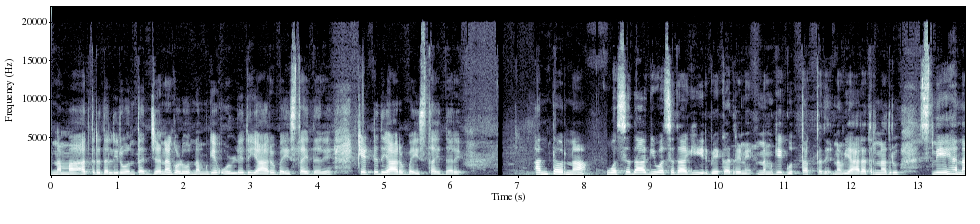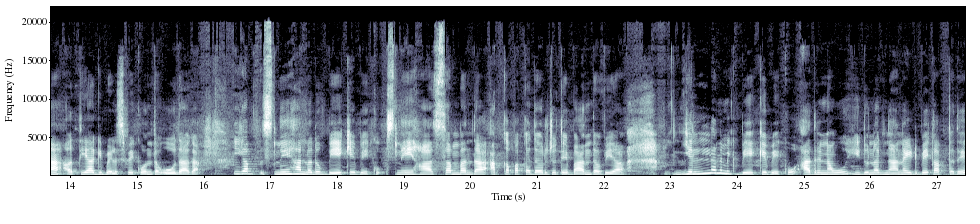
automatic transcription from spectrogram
ನಮ್ಮ ಹತ್ರದಲ್ಲಿರುವಂಥ ಜನಗಳು ನಮಗೆ ಒಳ್ಳೆಯದು ಯಾರು ಬಯಸ್ತಾ ಇದ್ದಾರೆ, ಕೆಟ್ಟದ್ದು ಯಾರು ಬಯಸ್ತಾ ಇದ್ದಾರೆ. ಅಂಥವ್ರನ್ನ ಹೊಸದಾಗಿ ಹೊಸದಾಗಿ ಇರಬೇಕಾದ್ರೇ ನಮಗೆ ಗೊತ್ತಾಗ್ತದೆ. ನಾವು ಯಾರ ಹತ್ರನಾದ್ರೂ ಸ್ನೇಹನ ಅತಿಯಾಗಿ ಬೆಳೆಸಬೇಕು ಅಂತ ಹೋದಾಗ ಈಗ ಸ್ನೇಹ ಅನ್ನೋದು ಬೇಕೇ ಬೇಕು. ಸ್ನೇಹ, ಸಂಬಂಧ, ಅಕ್ಕಪಕ್ಕದವ್ರ ಜೊತೆ ಬಾಂಧವ್ಯ, ಎಲ್ಲ ನಮಗೆ ಬೇಕೇ ಬೇಕು. ಆದರೆ ನಾವು ಇದನ್ನು ಜ್ಞಾನ ಇಡಬೇಕಾಗ್ತದೆ.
